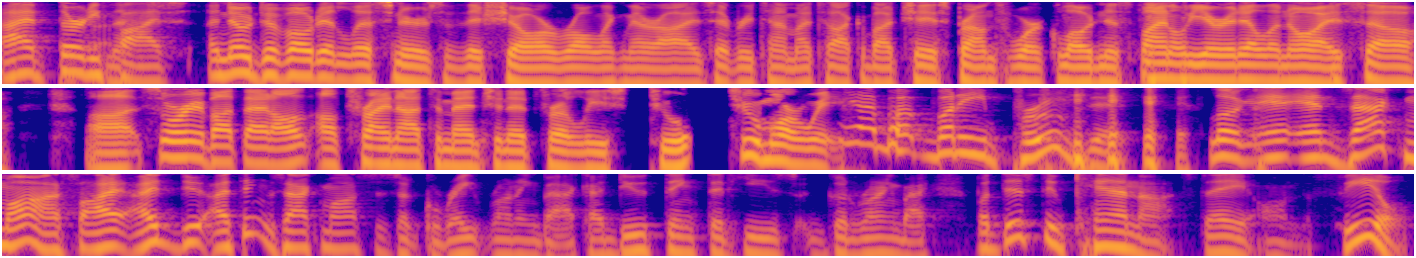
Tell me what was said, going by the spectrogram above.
I have 35. I know devoted listeners of this show are rolling their eyes every time I talk about Chase Brown's workload in his final year at Illinois. So, uh, sorry about that. I'll I'll try not to mention it for at least two two more weeks. Yeah, but but he proved it. Look, and, and, Zack Moss, I I do I think Zack Moss is a great running back. I do think that he's a good running back, but this dude cannot stay on the field,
